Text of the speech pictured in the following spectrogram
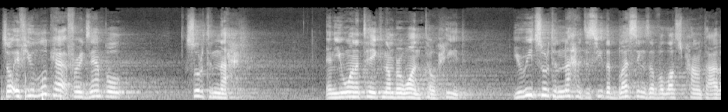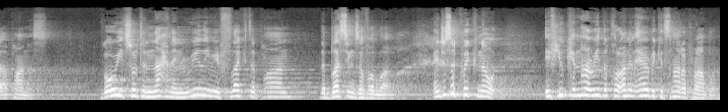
So if you look at, for example, Surah Al-Nahl, and you want to take number one, Tawheed, you read Surah Al-Nahl to see the blessings of Allah subhanahu wa ta'ala upon us. Go read Surah Al-Nahl and really reflect upon the blessings of Allah. And just a quick note, if you cannot read the Quran in Arabic, it's not a problem.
